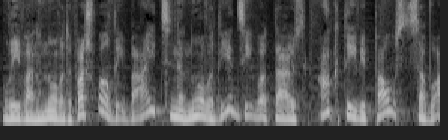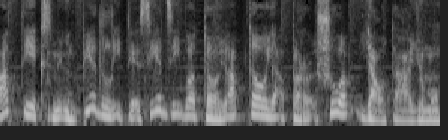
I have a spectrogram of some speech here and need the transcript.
Līvānu novada pašvaldība aicina novada iedzīvotājus aktīvi paust savu attieksmi un piedalīties iedzīvotāju aptaujā par šo jautājumu.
